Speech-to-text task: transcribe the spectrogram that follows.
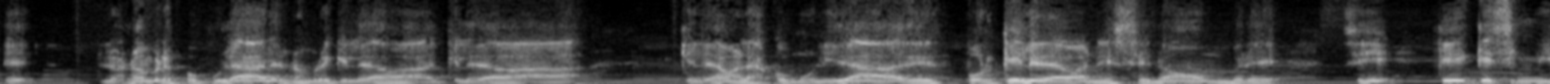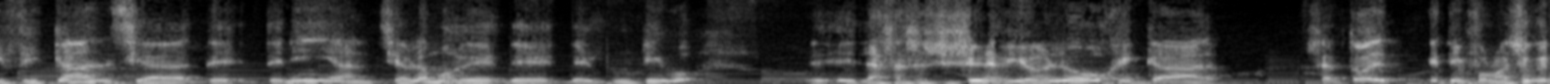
eh, los nombres populares, nombres que le daba, que le daba, que le daban las comunidades, por qué le daban ese nombre, ¿Qué, significancia te- tenían? Si hablamos de- de- del cultivo, eh, eh, las asociaciones biológicas, o sea, toda esta información que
